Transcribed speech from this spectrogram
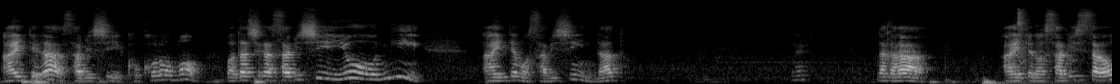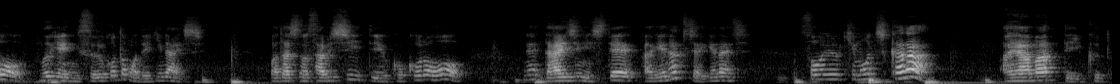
相手が寂しい心も私が寂しいように相手も寂しいんだと、ね、だから相手の寂しさを無限にすることもできないし私の寂しいっていう心を、ね、大事にしてあげなくちゃいけないしそういう気持ちから謝っていくと。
